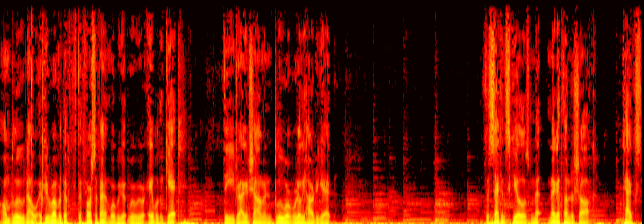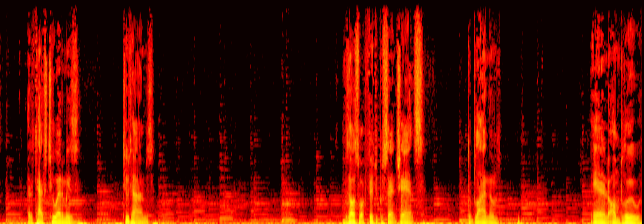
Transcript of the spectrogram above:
On blue, now if you remember the the first event where we where we were able to get the Dragon Shaman, blue were really hard to get. The second skill is Me Mega Thunder Shock. Attacks it attacks two enemies two times. There's also a 50% chance to blind them. And on blue,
